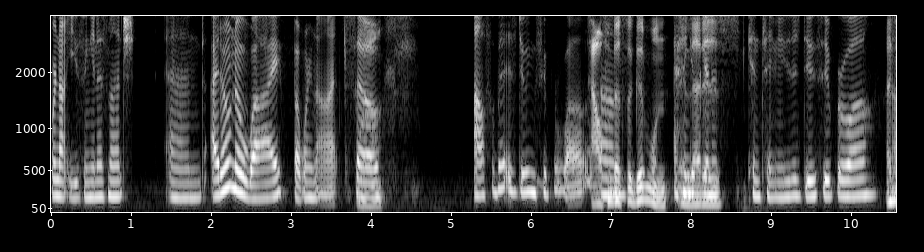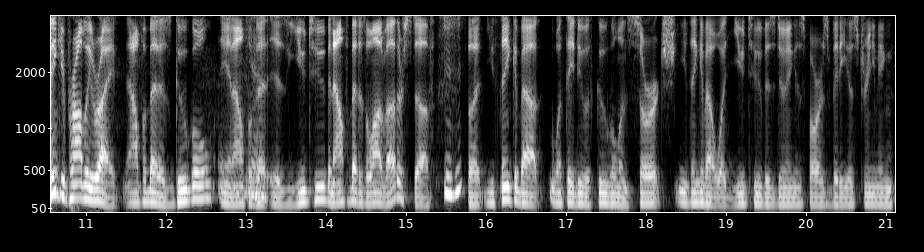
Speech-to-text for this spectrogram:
we're not using it as much, and I don't know why, but we're not. So. Wow. Alphabet is doing super well. Alphabet's Um, a good one. I think and it's that gonna is- continue to do super well. I think you're probably right. Alphabet is Google, and Alphabet is YouTube, and Alphabet is a lot of other stuff. Mm-hmm. But you think about what they do with Google and search. You think about what YouTube is doing as far as video streaming.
